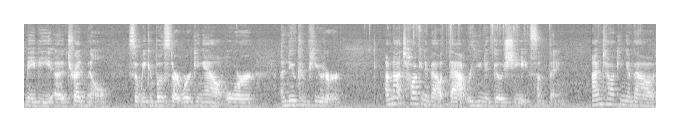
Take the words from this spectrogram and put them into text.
maybe a treadmill so we can both start working out or a new computer. I'm not talking about that where you negotiate something. I'm talking about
